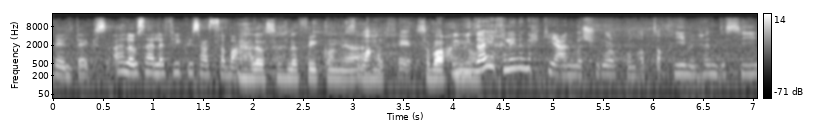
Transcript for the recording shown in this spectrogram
بيلدكس أهلا وسهلا فيك ويسعد صباحك. أهلا وسهلا فيكم يا صباح الخير. صباح النور. بالبداية خلينا نحكي عن مشروعكم التقييم الهندسي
